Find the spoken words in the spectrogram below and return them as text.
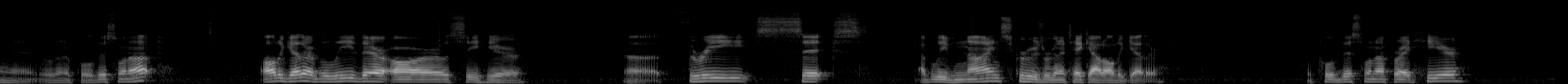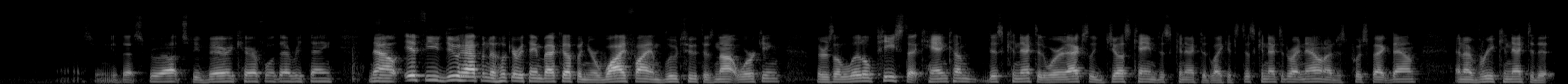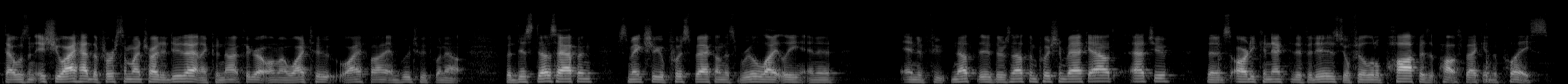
And we're going to pull this one up. Altogether, I believe there are, let's see here, uh, three, six, I believe nine screws we're going to take out altogether. We'll pull this one up right here. Uh, so we can get that screw out. Just be very careful with everything. Now, if you do happen to hook everything back up and your Wi-Fi and Bluetooth is not working, there's a little piece that can come disconnected where it actually just came disconnected. Like it's disconnected right now and I just pushed back down and I've reconnected it. That was an issue I had the first time I tried to do that and I could not figure out why my Wi-Fi and Bluetooth went out. But this does happen. Just make sure you push back on this real lightly and it, and if, you, nothing, if there's nothing pushing back out at you, then it's already connected. If it is, you'll feel a little pop as it pops back into place.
